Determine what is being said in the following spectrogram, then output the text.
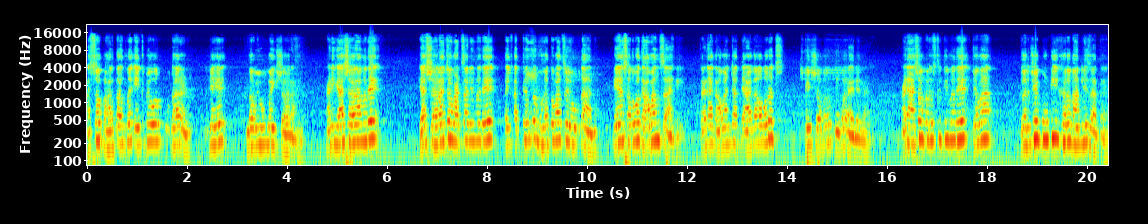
असं भारतातलं एकमेव उदाहरण म्हणजे हे नवी मुंबई शहर आहे. आणि या शहरामध्ये या शहराच्या वाटचालीमध्ये एक अत्यंत महत्वाचं योगदान हे या सर्व गावांचं आहे. कारण या गावांच्या त्यागावरच हे शहर उभं राहिलेलं आहे. आणि अशा परिस्थितीमध्ये जेव्हा गरजेपोटी घरं बांधली जात आहे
